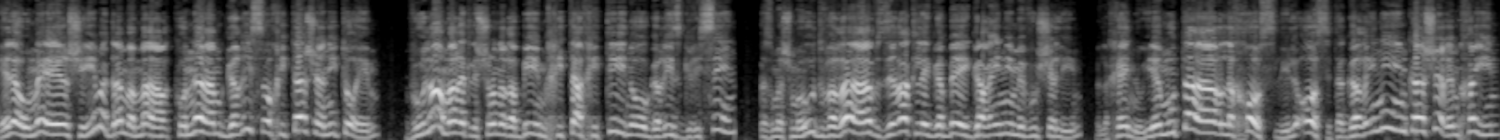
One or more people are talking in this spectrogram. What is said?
אלא אומר שאם אדם אמר קונם גריס או חיטה שאני תואם, והוא לא אמר את לשון הרבים חיטה חיטין או גריס גריסין, אז משמעות דבריו זה רק לגבי גרעינים מבושלים, ולכן הוא יהיה מותר לחוס, ללעוס את הגרעינים כאשר הם חיים.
